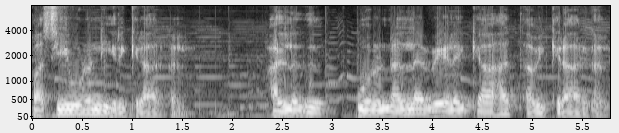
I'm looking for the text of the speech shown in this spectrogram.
பசியுடன் இருக்கிறார்கள். அல்லது ஒரு நல்ல வேலைக்காக தவிக்கிறார்கள்.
